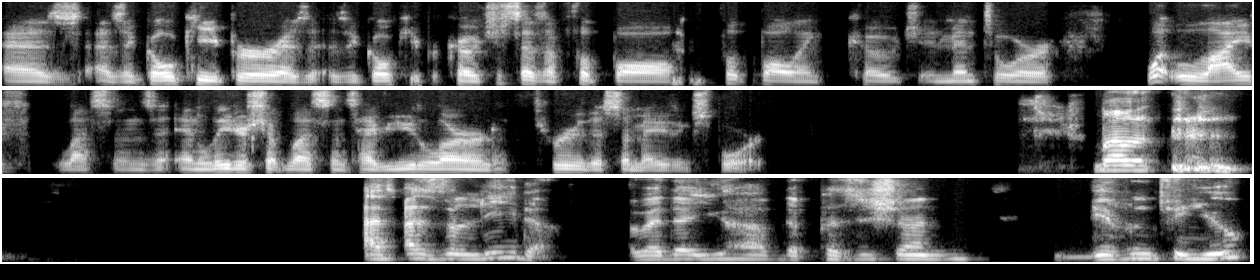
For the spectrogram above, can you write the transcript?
as as a goalkeeper, as as a goalkeeper coach, just as a football footballing coach and mentor. What life lessons and leadership lessons have you learned through this amazing sport? Well, as as a leader, whether you have the position given to you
